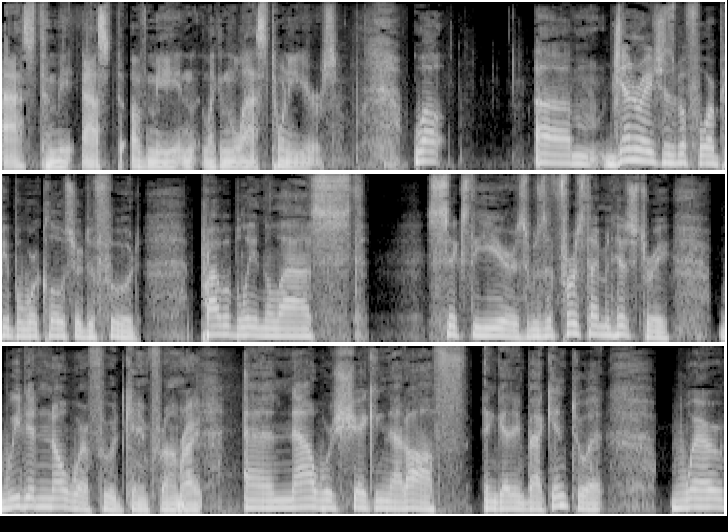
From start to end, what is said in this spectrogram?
asked to me, asked of me, in like in the last twenty years. Well, um, generations before people were closer to food. Probably in the last 60 years, it was the first time in history we didn't know where food came from. Right. and now we're shaking that off and getting back into it, where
